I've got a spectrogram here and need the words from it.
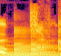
up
